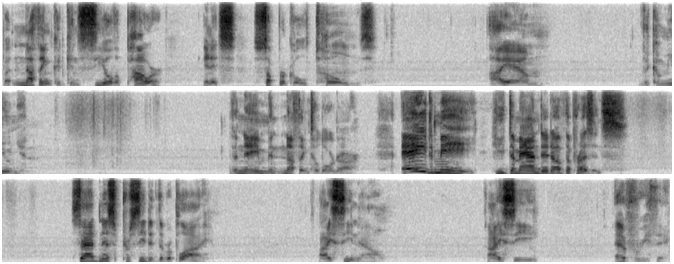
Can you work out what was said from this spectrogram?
but nothing could conceal the power in its sepulchral tones. I am the communion. The name meant nothing to Lorgar. Aid me! he demanded of the presence. Sadness preceded the reply. I see now. I see everything.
